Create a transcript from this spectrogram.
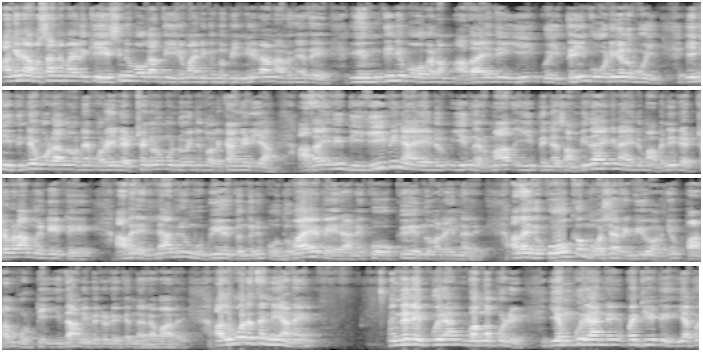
അങ്ങനെ അവസാനം കേസിന് പോകാൻ തീരുമാനിക്കുന്നു. പിന്നീടാണ് അറിഞ്ഞത് എന്തിനു പോകണം? അതായത് ഈ ഇത്രയും കോടികൾ പോയി. ഇനി ഇതിന്റെ കൂടെ എന്ന് പറഞ്ഞാൽ കുറെ ലക്ഷങ്ങളും കൊണ്ടുപോയിട്ട് തുലക്കാൻ കഴിയുക അതായത് ദിലീപിനായാലും ഈ നിർമ്മാ ഈ പിന്നെ സംവിധായകനായാലും അവനെ രക്ഷപ്പെടാൻ വേണ്ടിയിട്ട് അവരെല്ലാവരും ഉപയോഗിക്കുന്ന ഒരു പൊതുവായ പേരാണ് കോക്ക് എന്ന് പറയുന്നത്. അതായത് കോക്ക് മോശം റിവ്യൂ പറഞ്ഞു പടം പൊട്ടി. ഇതാണ് ഇവരുടെയൊക്കെ നിലപാട്. അതുപോലെ തന്നെയാണ് ഇന്നലെ എമ്പുരാൻ വന്നപ്പോൾ എമ്പുരാന്റെ പറ്റിയിട്ട് അപ്പോൾ അപ്പൊ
